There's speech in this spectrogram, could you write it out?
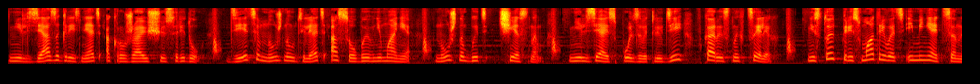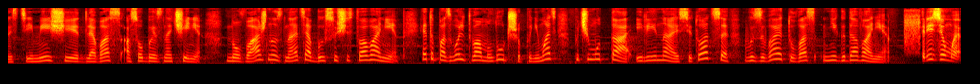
Нельзя загрязнять окружающую среду. Детям нужно уделять особое внимание. Нужно быть честным. Нельзя использовать людей в корыстных целях. Не стоит пересматривать и менять ценности, имеющие для вас особое значение, но важно знать об их существовании. Это позволит вам лучше понимать, почему та или иная ситуация вызывает у вас негодование. Резюме.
